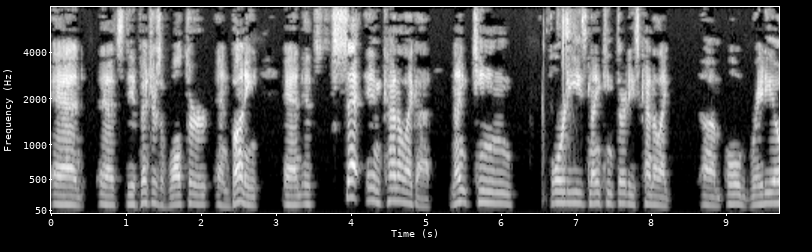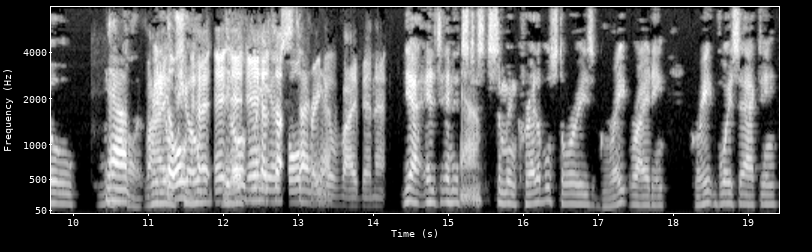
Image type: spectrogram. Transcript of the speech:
and it's the adventures of Walter and Bunny, and it's set in kind of like a 1940s, 1930s kind of like um, old radio. What do you Yeah. call it? Vibe. Radio The show. It, it, the it- old it has radio that old style, radio vibe in it. Yeah, and it's, and it's Yeah. just some incredible stories, great writing, great voice acting.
